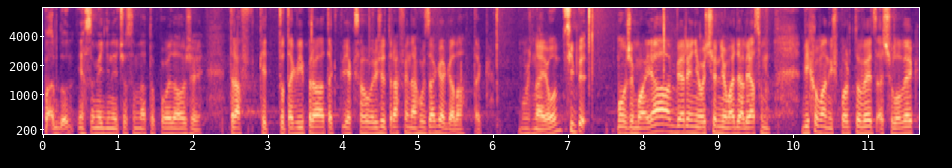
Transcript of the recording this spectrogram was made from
pardon, ja som jediné, čo som na to povedal, že traf, keď to tak vypráva, tak jak sa hovorí, že na zagagala, tak možno aj on si môžem aj ja verejne očerňovať, ale ja som vychovaný športovec a človek,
